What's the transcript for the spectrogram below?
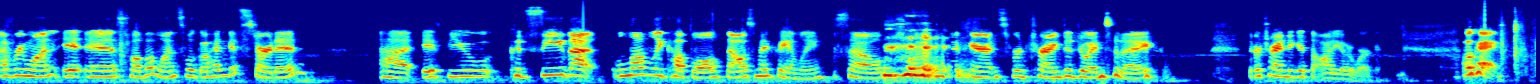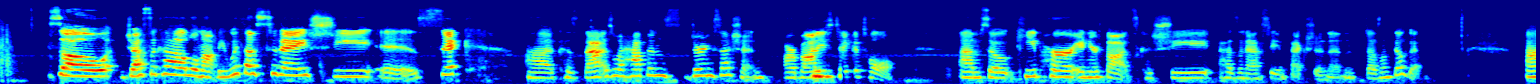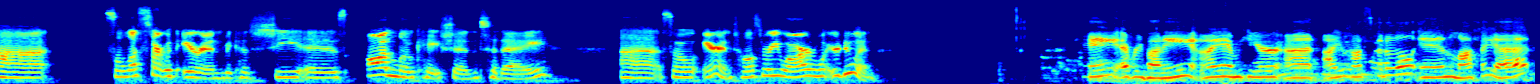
everyone. It is 1201, so we'll go ahead and get started. Uh, if you could see that lovely couple, that was my family. So my parents for trying to join today. They're trying to get the audio to work. Okay, so Jessica will not be with us today. She is sick because uh, that is what happens during session. Our bodies take a toll. Um, so keep her in your thoughts because she has a nasty infection and doesn't feel good. Uh, so let's start with Erin because she is on location today. Uh, so Erin, tell us where you are and what you're doing. Hey everybody, I am here at IU Hospital in Lafayette.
